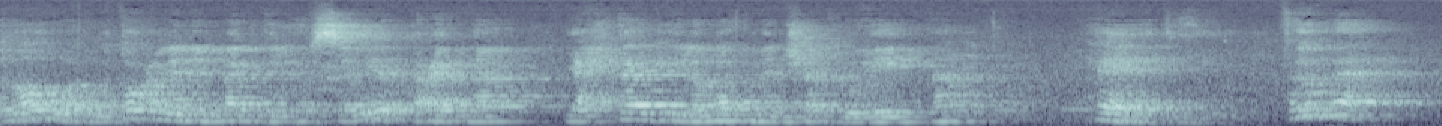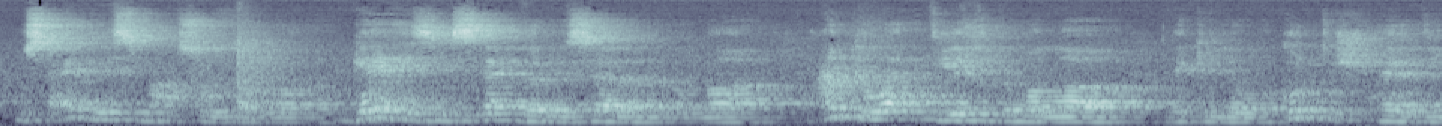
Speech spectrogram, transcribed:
تنور وتعلن المجد الإرسالية بتاعتنا يحتاج إلى مؤمن شكله إيه؟ هادي. فيبقى مستعد يسمع صوت الله جاهز يستقبل رسالة من الله عنده وقت يخدم الله لكن لو ما كنتش هادي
